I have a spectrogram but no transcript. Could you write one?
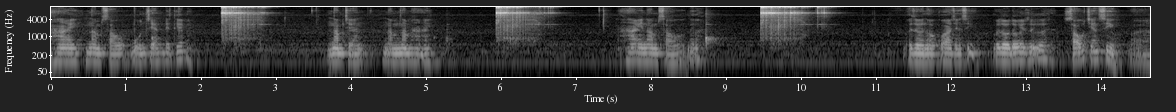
hai, năm, sáu, bốn chén liên tiếp này. Năm chén, năm năm, hai. Hai, năm, sáu nữa. Bây giờ nó qua chén xỉu. Bây giờ tôi giữ 6 chén xỉu và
